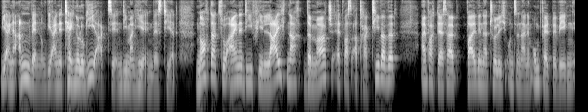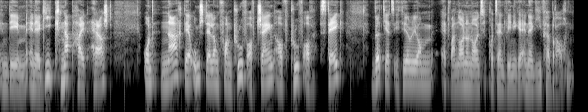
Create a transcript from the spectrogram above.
wie eine Anwendung, wie eine Technologieaktie, in die man hier investiert. Noch dazu eine, die vielleicht nach The Merge etwas attraktiver wird. Einfach deshalb, weil wir natürlich uns in einem Umfeld bewegen, in dem Energieknappheit herrscht. Und nach der Umstellung von Proof of Chain auf Proof of Stake wird jetzt Ethereum etwa 99 Prozent weniger Energie verbrauchen.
